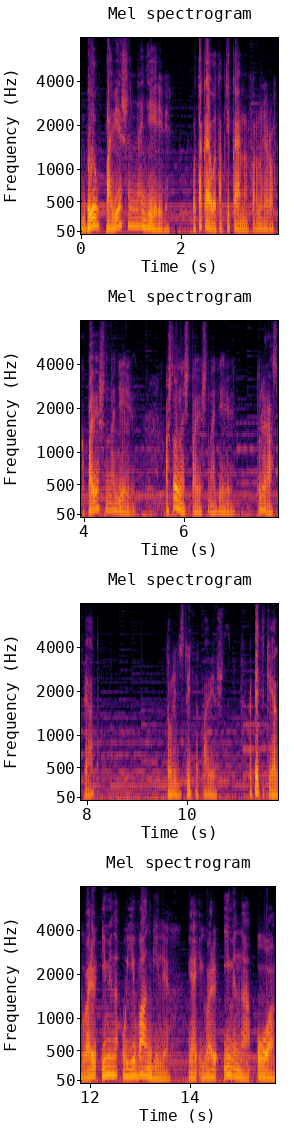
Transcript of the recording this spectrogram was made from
был повешен на дереве. Вот такая вот обтекаемая формулировка. Повешен на дереве. А что значит повешен на дереве? То ли распят, то ли действительно повешен. Опять-таки, я говорю именно о Евангелиях. Я и говорю именно о,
